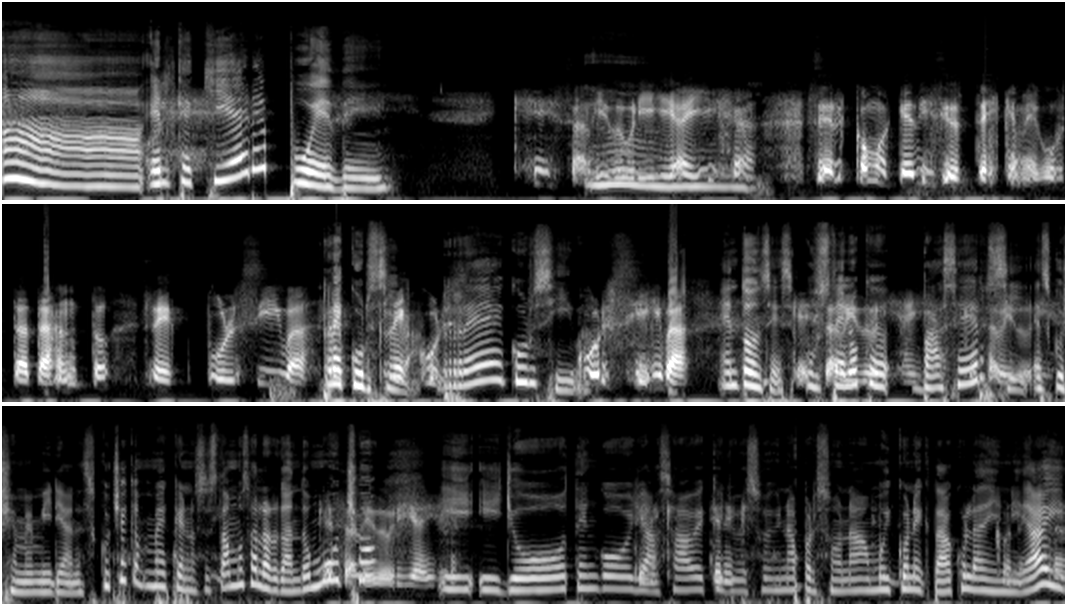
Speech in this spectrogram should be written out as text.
Ah, el que quiere puede. Qué sabiduría, Ah. hija. Ser como que dice usted que me gusta tanto, repulsiva. Recursiva. recurs- Recursiva. Recursiva. Entonces, usted lo que va a hacer, sí, escúcheme, Miriam, escúcheme que nos estamos alargando mucho. Y, y yo tengo, ya Tiene sabe que yo soy una persona muy conectada con la dignidad y,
